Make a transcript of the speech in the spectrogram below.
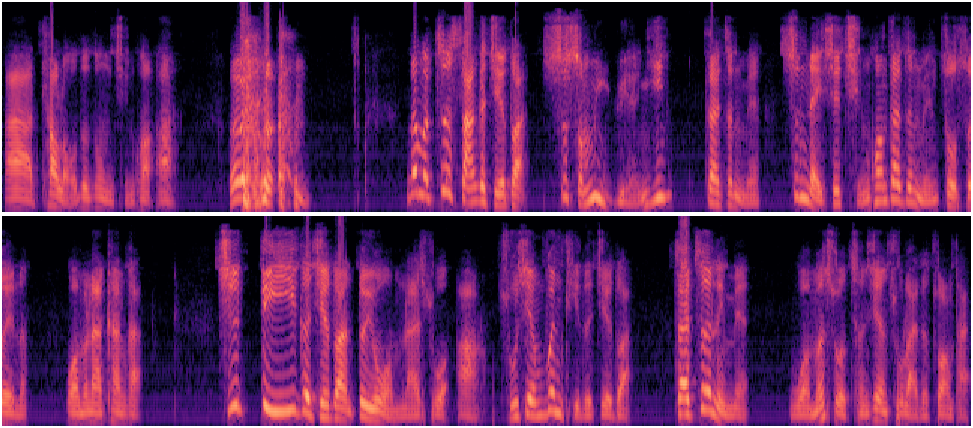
啊跳楼的这种情况啊。那么这三个阶段是什么原因在这里面？是哪些情况在这里面作祟呢？我们来看看，其实第一个阶段对于我们来说啊，出现问题的阶段，在这里面我们所呈现出来的状态。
